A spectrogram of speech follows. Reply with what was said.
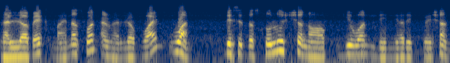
Value of x minus 1 and value of y 1. This is the solution of given linear equation.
